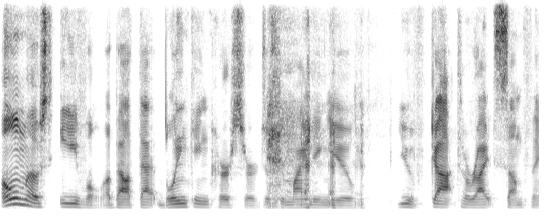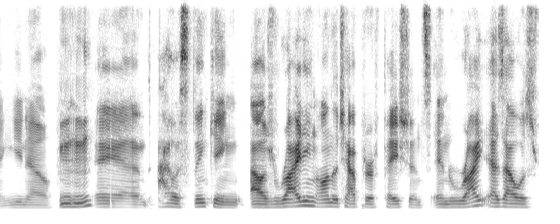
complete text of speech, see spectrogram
almost evil about that blinking cursor just reminding you you've got to write something, you know. Mm-hmm. And I was thinking, I was writing on the chapter of patience, and right as I was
